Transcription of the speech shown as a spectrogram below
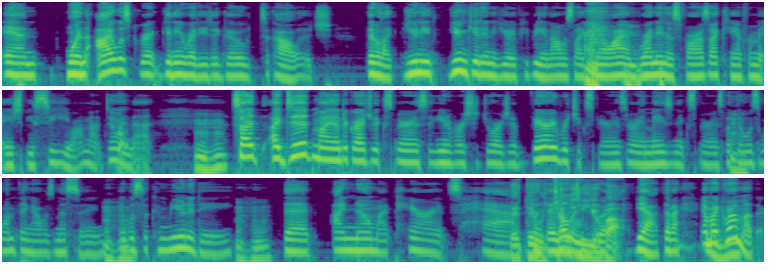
And when I was getting ready to go to college, they were like, "You need, you can get into UAPB," and I was like, "No, I am running as far as I can from an HBCU. I'm not doing that." Mm-hmm. So I, I did my undergraduate experience at University of Georgia. Very rich experience, very amazing experience. But there mm-hmm. was one thing I was missing. It mm-hmm. was the community that I know my parents had. That they were went telling you about. Yeah, that I and my grandmother.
